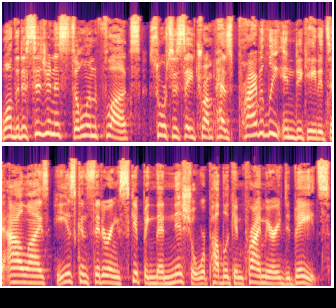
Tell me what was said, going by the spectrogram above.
While the decision is still in flux, sources say Trump has privately indicated to allies he is considering skipping the initial Republican primary debates.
